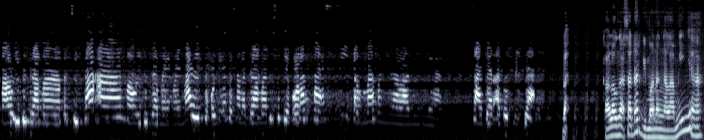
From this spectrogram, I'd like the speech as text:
mau itu drama percintaan mau itu drama yang lain-lain pokoknya kan sama drama itu setiap orang pasti pernah mengalaminya sadar atau tidak Lah, kalau nggak sadar gimana ngalaminya?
